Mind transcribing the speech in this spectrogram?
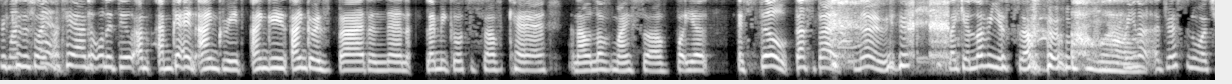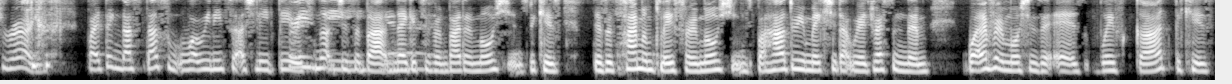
because it's like okay i don't want to deal I'm, I'm getting angry angry anger is bad and then let me go to self-care and i'll love myself but you're it's still that's bad. No, like you're loving yourself, oh, wow. but you're not addressing what's wrong. But I think that's that's what we need to actually do. Crazy. It's not just about yeah. negative and bad emotions because there's a time and place for emotions. But how do we make sure that we're addressing them, whatever emotions it is, with God? Because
